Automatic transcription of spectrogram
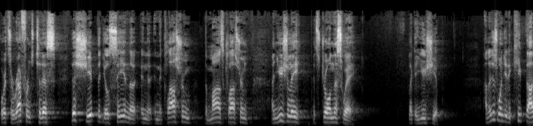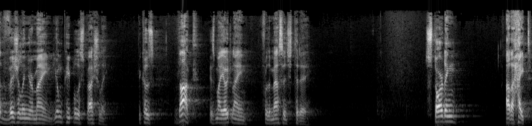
or it's a reference to this, this shape that you'll see in the, in, the, in the classroom, the maths classroom, and usually it's drawn this way, like a U shape. And I just want you to keep that visual in your mind, young people especially, because that is my outline for the message today. Starting at a height,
